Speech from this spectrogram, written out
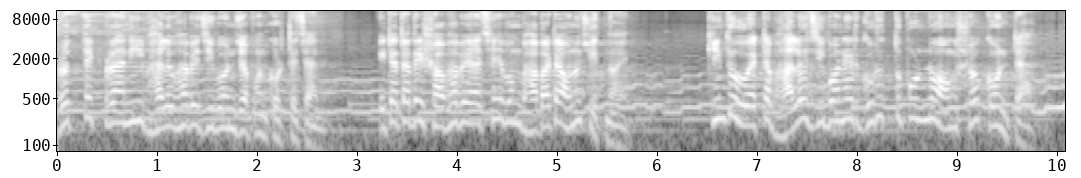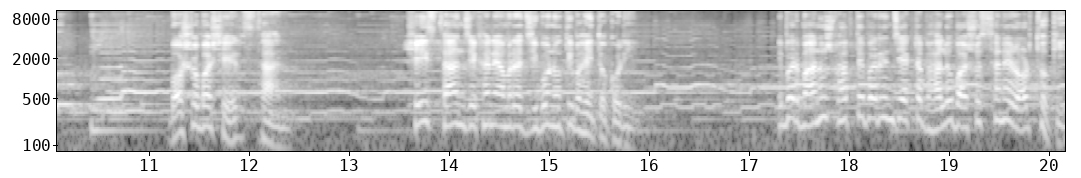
প্রত্যেক প্রাণী ভালোভাবে জীবন যাপন করতে চান। এটা তাদের স্বভাবে আছে এবং ভাবাটা অনুচিত নয়। কিন্তু একটা ভালো জীবনের গুরুত্বপূর্ণ অংশ কোনটা? বসবাসের স্থান। সেই স্থান যেখানে আমরা জীবন অতিবাহিত করি। এবার মানুষ ভাবতে পারেন যে একটা ভালো বাসস্থানের অর্থ কি।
